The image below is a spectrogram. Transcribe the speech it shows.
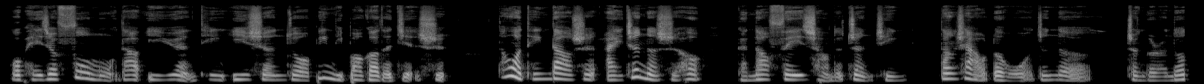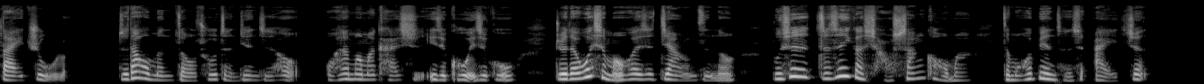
我陪着父母到医院听医生做病理报告的解释。当我听到是癌症的时候，感到非常的震惊。当下的我真的整个人都呆住了。直到我们走出诊间之后，我和妈妈开始一直哭，一直哭，觉得为什么会是这样子呢？不是只是一个小伤口吗？怎么会变成是癌症？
